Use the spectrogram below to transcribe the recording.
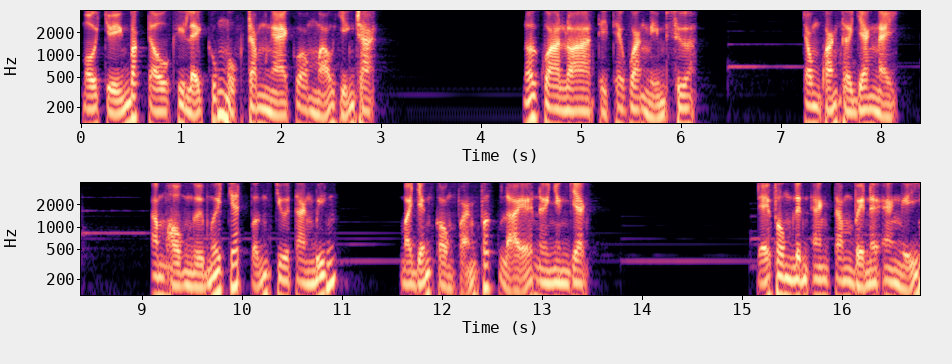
Mọi chuyện bắt đầu khi lễ cúng 100 ngày của ông Mão diễn ra. Nói qua loa thì theo quan niệm xưa, Trong khoảng thời gian này, Âm hồn người mới chết vẫn chưa tan biến, Mà vẫn còn phản phất lại ở nơi nhân gian để vong linh an tâm về nơi an nghỉ,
